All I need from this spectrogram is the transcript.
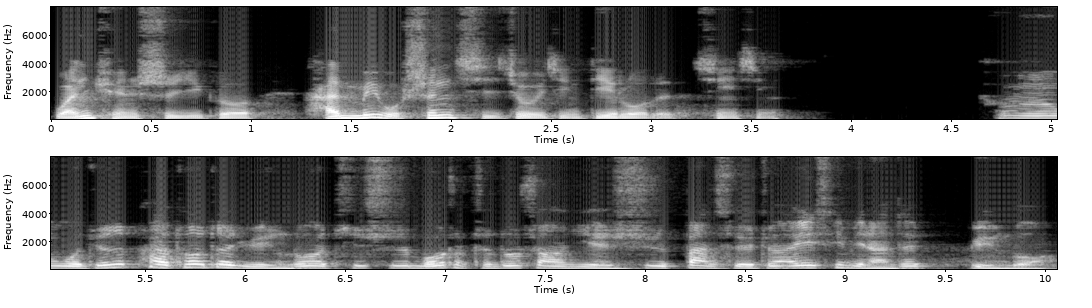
完全是一个还没有升起就已经跌落的信心。嗯，我觉得帕托的陨落其实某种程度上也是伴随着 AC 米兰的陨落，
